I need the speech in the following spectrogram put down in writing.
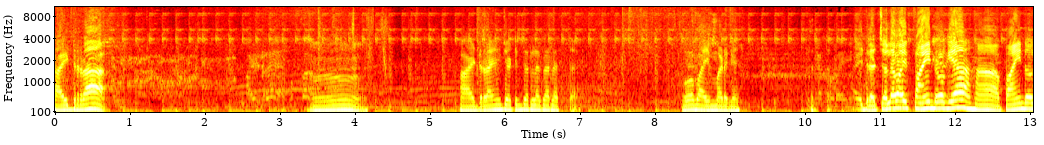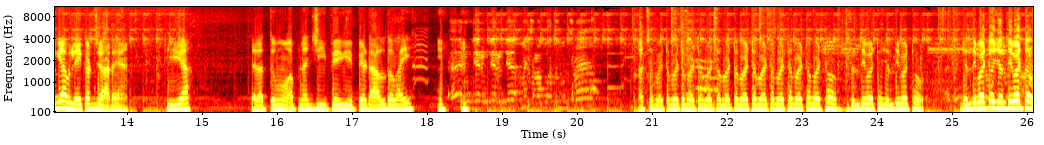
हाइड्रा। हाँ, हाइड्रा ही जेट इधर लगा रहता है। वो भाई मर गए। हाइड्रा चलो भाई फाइंड हो गया। हाँ फाइंड हो गया अब लेकर जा रहे हैं। ठीक है? चलो तुम अपना जी पे वी पे डाल दो भाई। अच्छा बैठो बैठो बैठो बैठो बैठो बैठो बैठो बैठो बैठो बैठो। जल्दी बैठो जल्दी बैठो। जल्दी बैठो जल्दी बैठो।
